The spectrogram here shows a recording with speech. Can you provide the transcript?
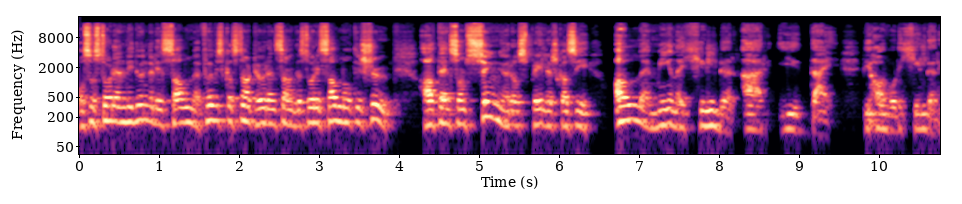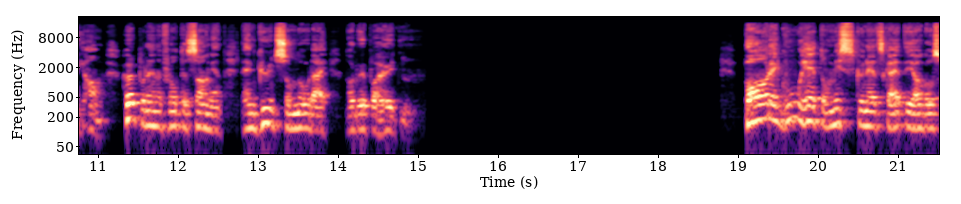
Og så står det en vidunderlig salme, før vi skal snart høre en sang, det står i Salme 87 at den som synger og spiller, skal si alle mine kilder er i deg. Vi har våre kilder i ham. Hør på denne flotte sangen. Det er en Gud som når deg når du er på høyden. Bare godhet og miskunnhet skal etterjage oss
